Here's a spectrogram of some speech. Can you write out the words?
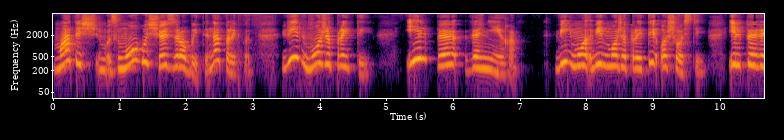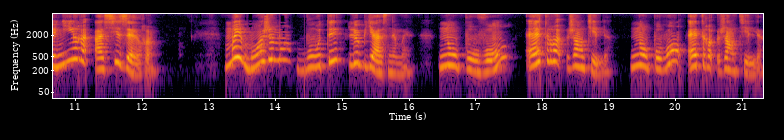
мати змогу щось зробити. Наприклад, він може прийти. Il peut venir. Він, він може прийти о 6. Il peut venir à 6 heures. Ми можемо бути люб'язними. Nous pouvons être gentils. Nous pouvons être gentils.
